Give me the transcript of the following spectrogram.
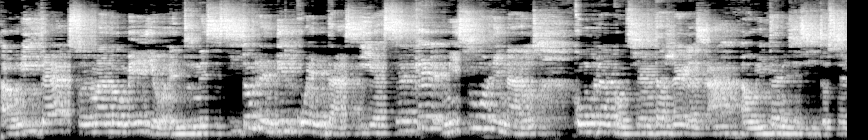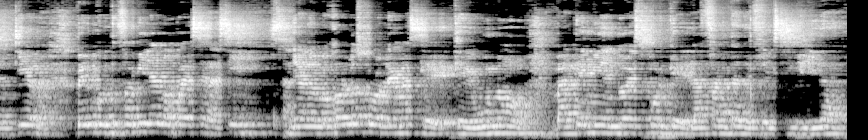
Ahorita soy mando medio, entonces necesito rendir cuentas y hacer que mis subordinados cumplan con ciertas reglas. Ah, ahorita necesito ser tierra. Pero con tu familia no puede ser así. Y a lo mejor los problemas que, que uno va teniendo es porque la falta de flexibilidad.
